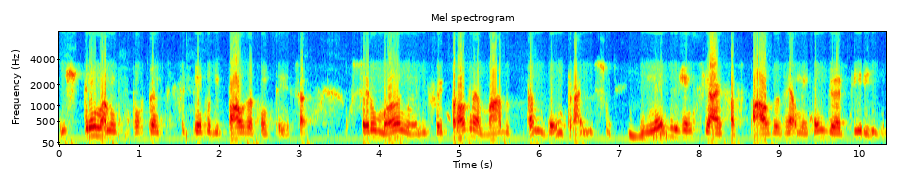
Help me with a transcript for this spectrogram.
extremamente importante que esse tempo de pausa aconteça. O ser humano ele foi programado também para isso. Uhum. E negligenciar essas pausas realmente é um grande perigo.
